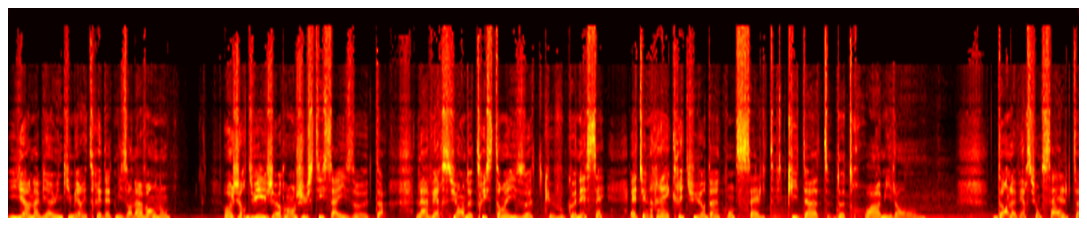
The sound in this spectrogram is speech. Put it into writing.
Il y en a bien une qui mériterait d'être mise en avant, non? Aujourd'hui, je rends justice à Iseut. La version de Tristan et Iseut que vous connaissez est une réécriture d'un conte celte qui date de 3000 ans. Dans la version celte,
